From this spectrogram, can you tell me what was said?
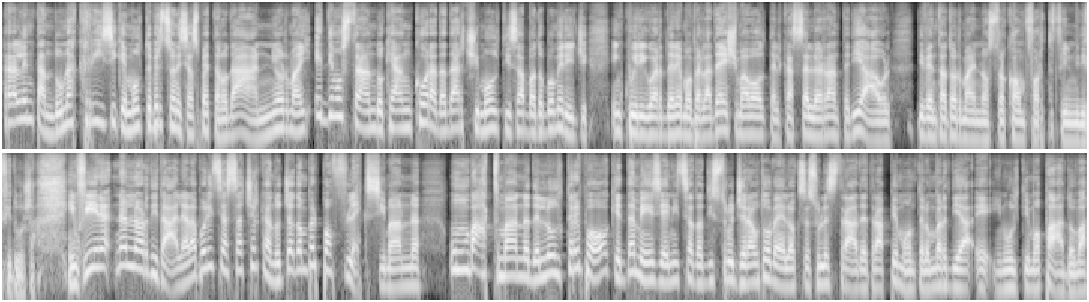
rallentando una crisi che molte persone si aspettano da anni ormai e dimostrando che ha ancora da darci molti sabato pomeriggi in cui riguarderemo per la decima volta il castello errante di Howl, diventato ormai il nostro comfort film di fiducia. Infine, nel nord Italia la polizia sta cercando già da un bel po' Fleximan, un Batman dell'oltrepo che da mesi ha iniziato a distruggere autovelox sulle strade tra Piemonte, Lombardia e in ultimo Padova.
